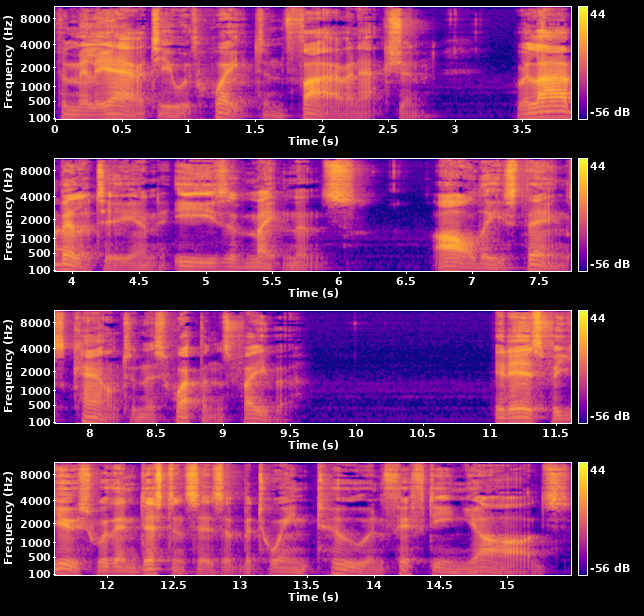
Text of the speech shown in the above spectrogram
familiarity with weight and fire in action, reliability and ease of maintenance. All these things count in this weapon's favor. It is for use within distances of between 2 and 15 yards.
